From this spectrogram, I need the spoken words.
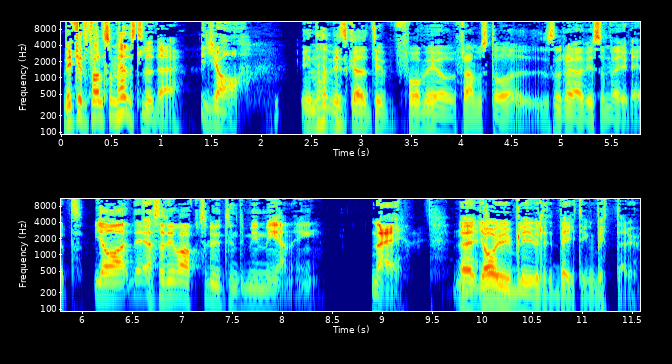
vilket fall som helst Ludde. Ja. Innan vi ska typ få mig att framstå så rövig som möjligt. Ja, det, alltså det var absolut inte min mening. Nej. Nej. Eh, jag har ju blivit lite datingbitter.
